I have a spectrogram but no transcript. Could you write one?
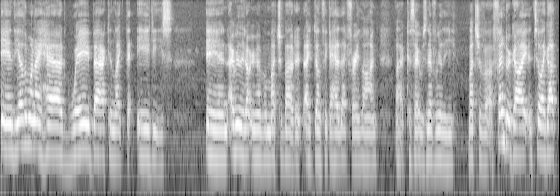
And the other one I had way back in like the 80s. And I really don't remember much about it. I don't think I had that very long because uh, I was never really much of a Fender guy until I got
